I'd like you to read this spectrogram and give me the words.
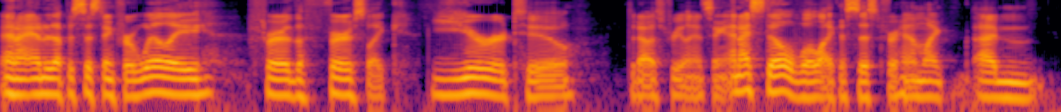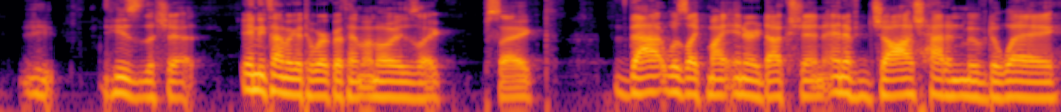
And I ended up assisting for Willie for the first like year or two that I was freelancing. And I still will like assist for him. Like I'm he, he's the shit anytime I get to work with him, I'm always like psyched. That was like my introduction. And if Josh hadn't moved away,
